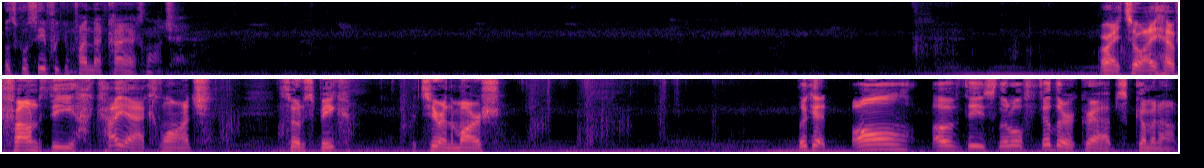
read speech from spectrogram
Let's go see if we can find that kayak launch. All right, so I have found the kayak launch, so to speak. It's here in the marsh. Look at all of these little fiddler crabs coming out.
